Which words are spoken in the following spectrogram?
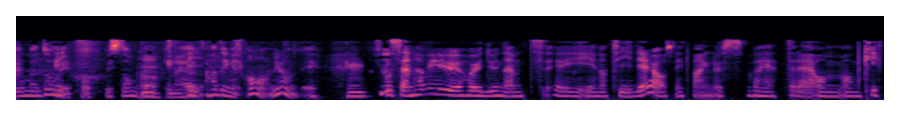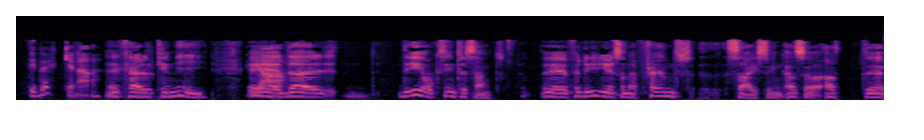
jo men de är ju poppis de böckerna. Jag hade ingen aning om det. Och sen har vi ju, har ju du nämnt i, i något tidigare avsnitt Magnus, vad heter det, om, om Kitty-böckerna. eh, Carol Kenny. Eh, Ja. där, det är också intressant. Eh, för det är ju en sån där franchising. Alltså att eh,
